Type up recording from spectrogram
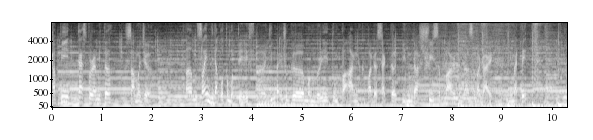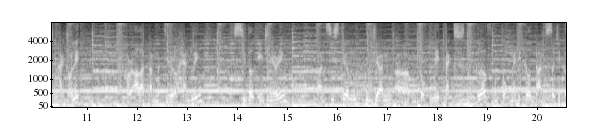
Tapi test parameter sama je. Um, selain bidang otomotif, uh, Unpack juga memberi tumpaan kepada sektor industri sebagai, sebagai pneumatik, hidrolik, peralatan material handling, civil engineering dan sistem ujian uh, untuk latex glove untuk medical dan surgical.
